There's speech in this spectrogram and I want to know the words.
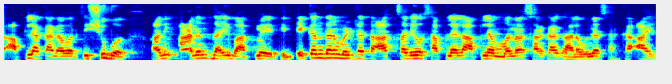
आपल्या कानावरती शुभ आणि आनंददायी बातम्या येतील. एकंदर म्हटलं तर आजचा दिवस आपल्याला आपल्या मनासारखा घालवण्यासारखा आहे.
